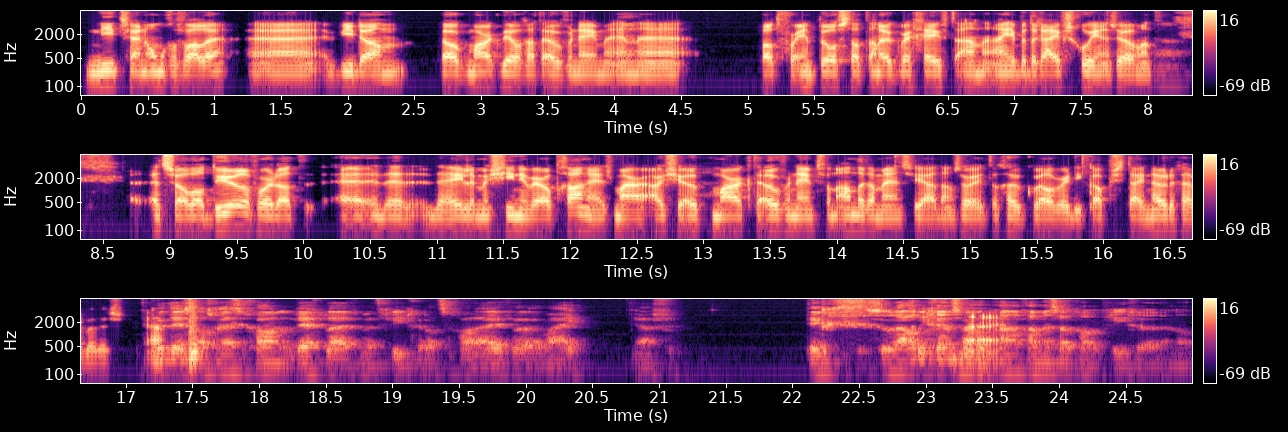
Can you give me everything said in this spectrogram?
niet zijn omgevallen, wie dan welk marktdeel gaat overnemen. En wat voor impuls dat dan ook weer geeft aan, aan je bedrijfsgroei en zo. Want ja. het zal wel duren voordat de, de, hele machine weer op gang is. Maar als je ook markten overneemt van andere mensen, ja, dan zou je toch ook wel weer die capaciteit nodig hebben. Dus, ja. Het is als mensen gewoon wegblijven met vliegen, dat ze gewoon even. Maar ik, ja, ik denk, zodra al die grenzen nee. gaan, gaan mensen ook gewoon vliegen. En dan,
